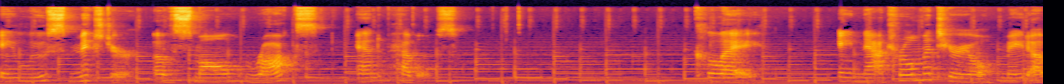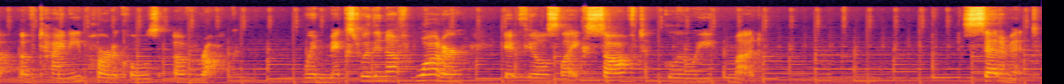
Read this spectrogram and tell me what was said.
a loose mixture of small rocks and pebbles. Clay, a natural material made up of tiny particles of rock. When mixed with enough water, it feels like soft, gluey mud. Sediment,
